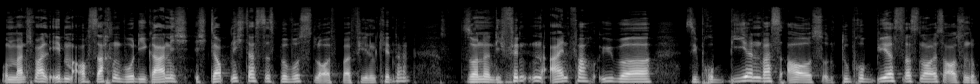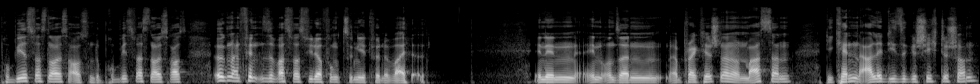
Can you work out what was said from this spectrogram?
Und manchmal eben auch Sachen, wo die gar nicht, ich glaube nicht, dass das bewusst läuft bei vielen Kindern, sondern die finden einfach über, sie probieren was aus und du probierst was Neues aus und du probierst was Neues aus und du probierst was Neues raus. Irgendwann finden sie was, was wieder funktioniert für eine Weile. In den, in unseren äh, Practitionern und Mastern, die kennen alle diese Geschichte schon.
